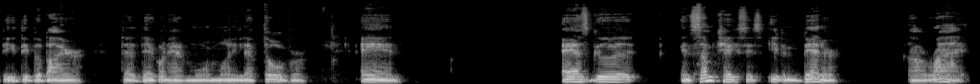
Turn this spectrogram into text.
the, the buyer that they're going to have more money left over, and as good in some cases, even better uh, ride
